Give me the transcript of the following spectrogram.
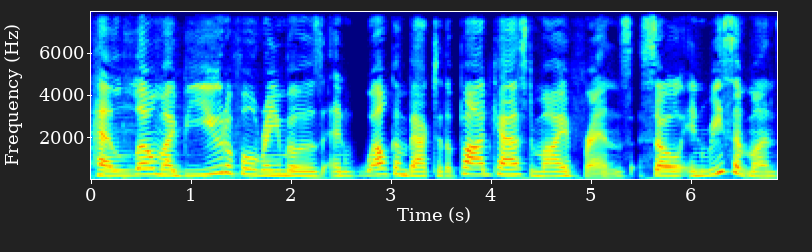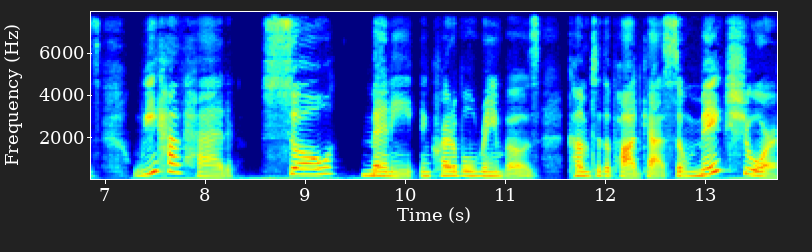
Hello, my beautiful rainbows, and welcome back to the podcast, my friends. So, in recent months, we have had so many incredible rainbows come to the podcast. So make sure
